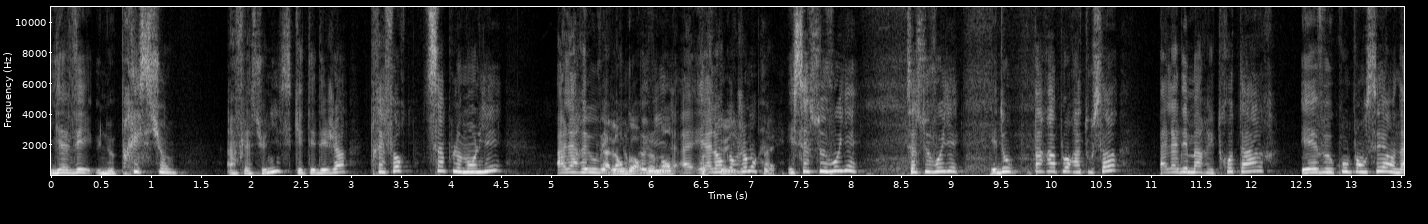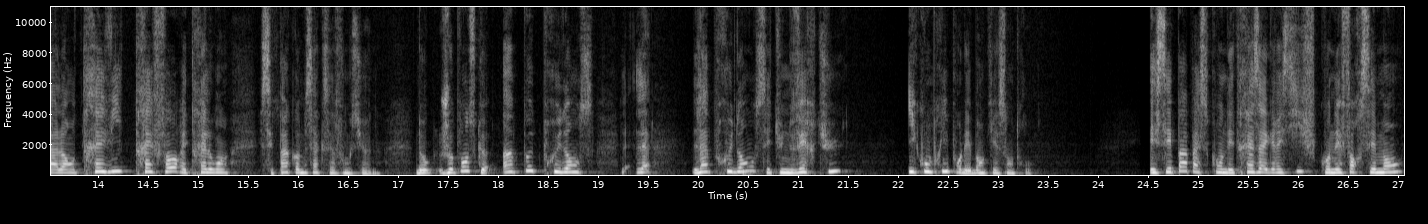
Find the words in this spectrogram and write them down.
Il y avait une pression inflationniste qui était déjà très forte, simplement liée à la réouverture à l'engorgement et à l'engorgement. Et ça se voyait, ça se voyait. Et donc, par rapport à tout ça, elle a démarré trop tard et elle veut compenser en allant très vite, très fort et très loin. C'est pas comme ça que ça fonctionne. Donc, je pense qu'un peu de prudence, la prudence est une vertu, y compris pour les banquiers centraux. Et c'est pas parce qu'on est très agressif qu'on est forcément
